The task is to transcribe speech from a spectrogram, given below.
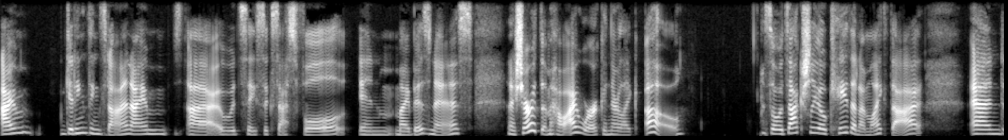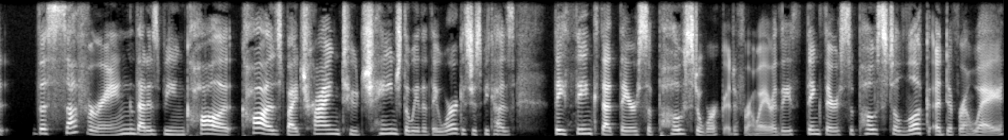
I'm getting things done I'm uh, I would say successful in my business and I share with them how I work and they're like oh so it's actually okay that I'm like that and the suffering that is being ca- caused by trying to change the way that they work is just because they think that they're supposed to work a different way or they think they're supposed to look a different way.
